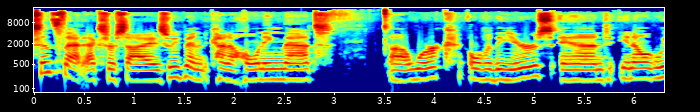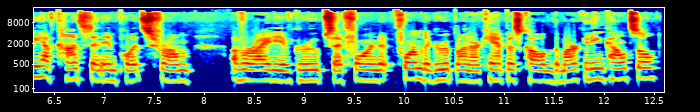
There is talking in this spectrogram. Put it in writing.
Since that exercise, we've been kind of honing that uh, work over the years. And, you know, we have constant inputs from a variety of groups. I formed, formed a group on our campus called the Marketing Council.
